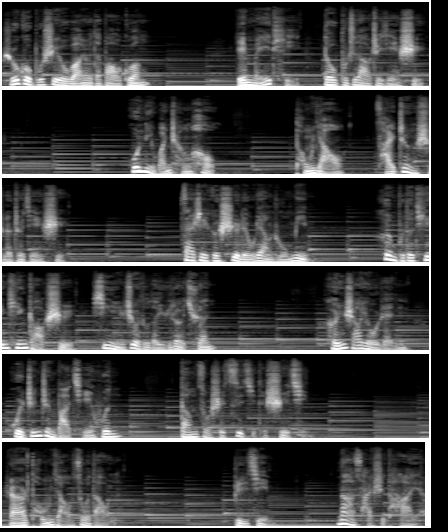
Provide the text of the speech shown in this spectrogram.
如果不是有网友的曝光，连媒体都不知道这件事。婚礼完成后，童谣才证实了这件事。在这个视流量如命、恨不得天天搞事吸引热度的娱乐圈，很少有人会真正把结婚当做是自己的事情。然而童谣做到了。毕竟，那才是他呀。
